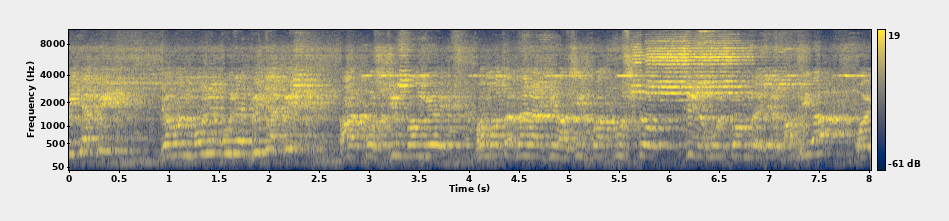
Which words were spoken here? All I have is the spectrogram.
বিজেপি, যেমন মণিপুরে বিজেপি আর পশ্চিমবঙ্গে মমতা ব্যানার্জির আশীর্বাদ পুষ্ট তৃণমূল কংগ্রেসের মাফিয়া, ওই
